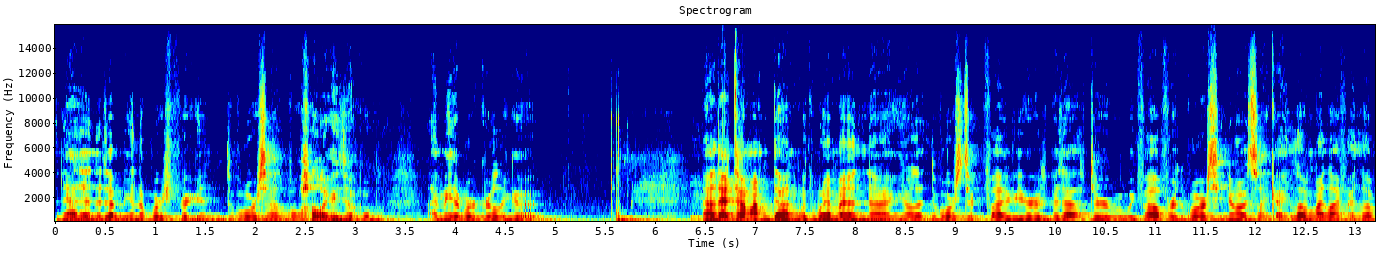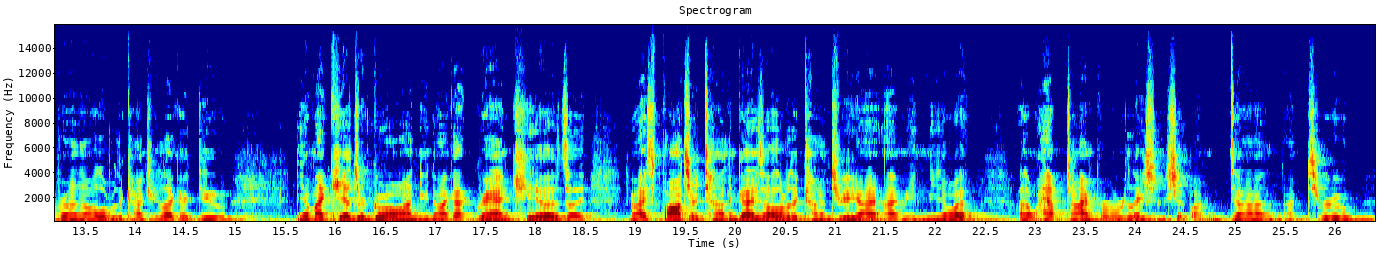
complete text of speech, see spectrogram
And that ended up being the worst friggin' divorce out of all eight of them. I made it work really good. Now, that time I'm done with women. Uh, you know, that divorce took five years, but after we filed for divorce, you know, it's like I love my life. I love running all over the country like I do. You know, my kids are growing. You know, I got grandkids. I, you know, I sponsor a ton of guys all over the country. I, I mean, you know what? I don't have time for a relationship. I'm done. I'm through.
